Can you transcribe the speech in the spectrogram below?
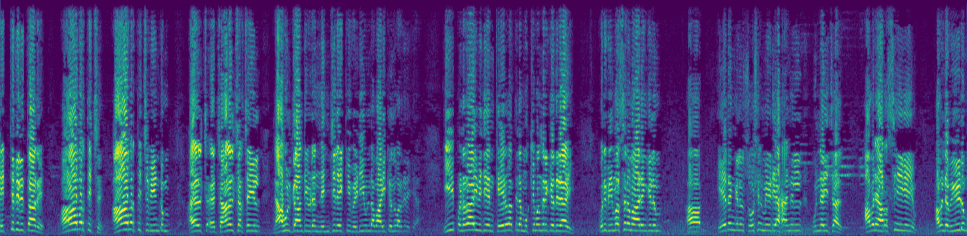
തെറ്റ് തിരുത്താതെ ആവർത്തിച്ച് ആവർത്തിച്ച് വീണ്ടും അയാൾ ചാനൽ ചർച്ചയിൽ രാഹുൽ ഗാന്ധിയുടെ നെഞ്ചിലേക്ക് വെടിയുണ്ട വായിക്കുമെന്ന് പറഞ്ഞിരിക്കുക ഈ പിണറായി വിജയൻ കേരളത്തിലെ മുഖ്യമന്ത്രിക്കെതിരായി ഒരു വിമർശനം ആരെങ്കിലും ഏതെങ്കിലും സോഷ്യൽ മീഡിയ ഹാൻഡിലിൽ ഉന്നയിച്ചാൽ അവനെ അറസ്റ്റ് ചെയ്യുകയും അവന്റെ വീടും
